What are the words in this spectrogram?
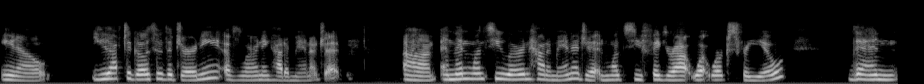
you know, you have to go through the journey of learning how to manage it. Um, and then once you learn how to manage it and once you figure out what works for you, then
